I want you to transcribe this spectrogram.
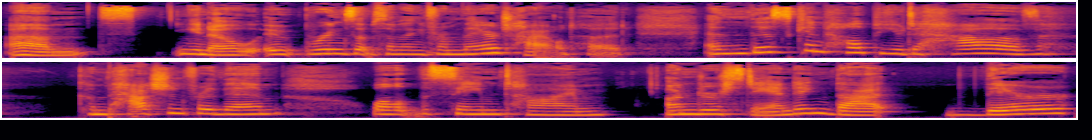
um, you know it brings up something from their childhood and this can help you to have compassion for them while at the same time understanding that their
